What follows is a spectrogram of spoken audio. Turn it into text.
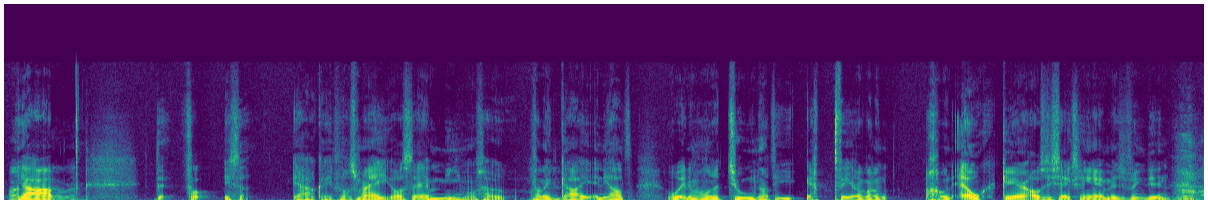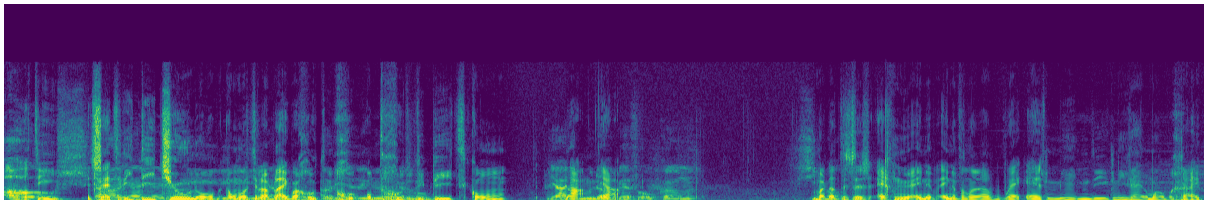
Waar Ja. De, is dat... Ja, oké. Volgens mij was er een meme of zo van een guy en die had op een of andere tune had hij echt twee jaar lang gewoon elke keer als hij seks ging hebben met zijn vriendin, had hij, Oh, zette oh, hij ja, die tune op, omdat hij ja. blijkbaar goed, Oh, goed, op, goed op die beat kon. Ja, Nou, die moet ja. ook even opkomen. Maar dat is dus echt nu een, een of andere whack-ass meme die ik niet helemaal begrijp.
